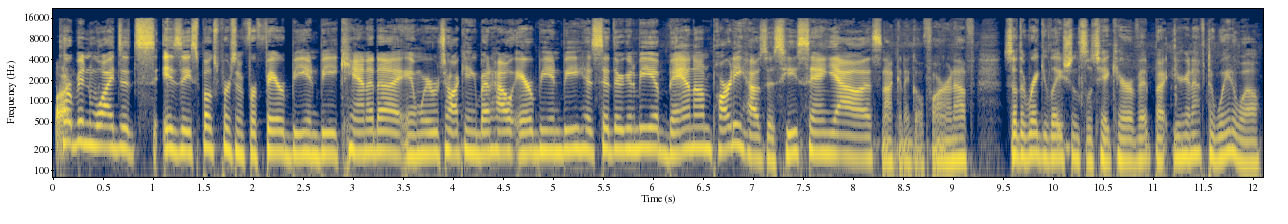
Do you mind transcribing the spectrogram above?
Bye. Corbin is a spokesperson for Fairbnb Canada, and we were talking about how Airbnb has said they're going to be a ban on party houses. He's saying, yeah, it's not going to go far enough. So the regulations will take care of it, but you're going to have to wait a while.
